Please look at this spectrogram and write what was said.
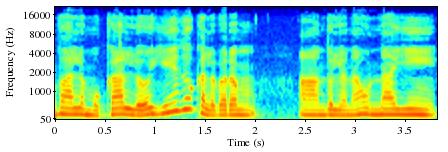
వాళ్ళ ముఖాల్లో ఏదో కలవరం. ఆందోళన ఉన్నాయి.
